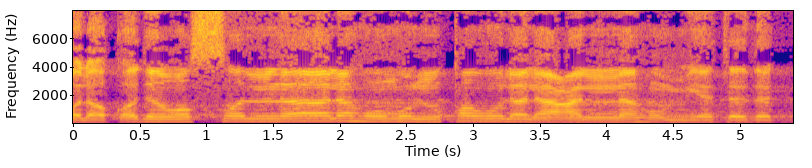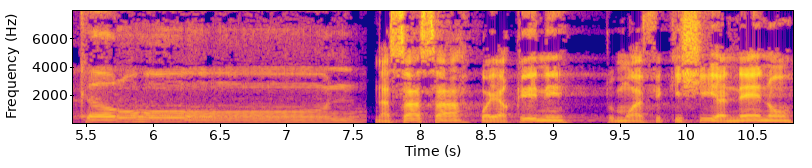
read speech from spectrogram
ولقد وصلنا لهم القول لعلهم يتذكرون Na sasa kwa yakini tumewafikishia neno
